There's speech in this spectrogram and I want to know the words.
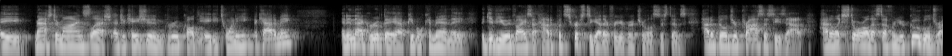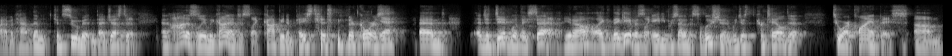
a mastermind slash education group called the 8020 Academy. And in that group, they have people come in, they, they give you advice on how to put scripts together for your virtual systems, how to build your processes out, how to like store all that stuff on your Google Drive and have them consume it and digest it. And honestly, we kind of just like copied and pasted their course yeah. and and just did what they said, you know, like they gave us like 80% of the solution. We just curtailed it to our client base. Um,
